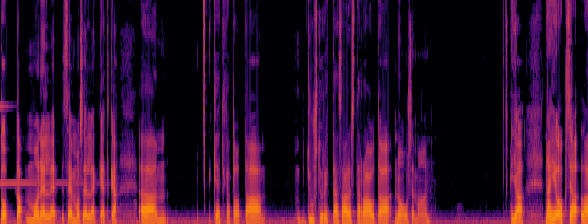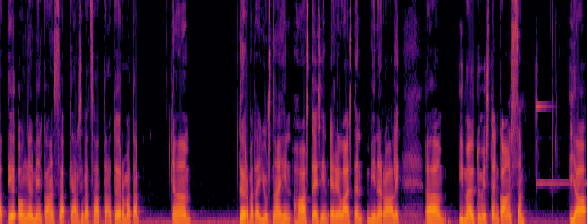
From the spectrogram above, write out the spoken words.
totta monelle semmoiselle, ketkä, äm, ketkä tota, just yrittää saada sitä rautaa nousemaan. Ja näihin oksalaationgelmien kanssa kärsivät saattaa törmätä äm, törmätä just näihin haasteisiin erilaisten mineraali-imeytymisten kanssa. Ja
